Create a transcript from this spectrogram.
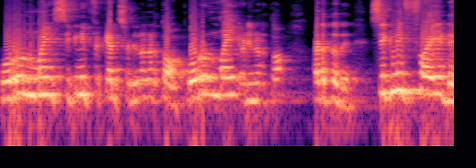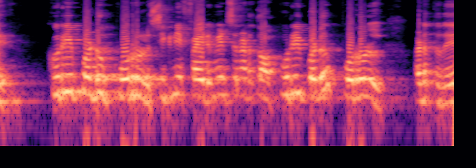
பொருண்மை சிக்னிஃபிகன்ஸ் அப்படின்னு அர்த்தம். பொருண்மை அப்படின்னு அர்த்தம். அடுத்தது சிக்னிஃபைடு குறிப்படு பொருள். சிக்னிஃபைடு மீன்ஸ் என்ன அர்த்தம்? குறிப்படு பொருள். அடுத்தது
